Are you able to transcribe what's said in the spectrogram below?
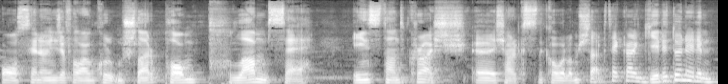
10 sene önce falan kurmuşlar. Pomplamse Instant Crush e, şarkısını coverlamışlar. Tekrar geri dönelim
